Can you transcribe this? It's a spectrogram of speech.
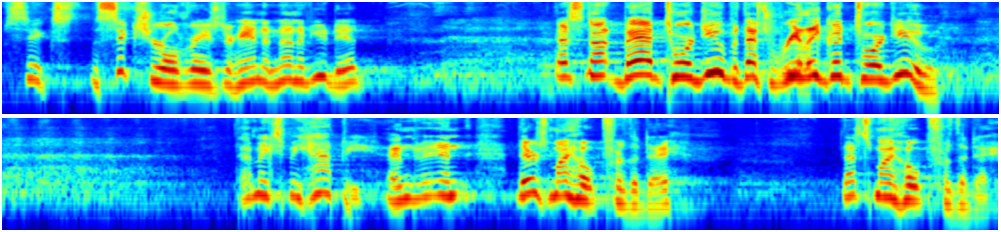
Six. The six year old raised her hand, and none of you did. That's not bad toward you, but that's really good toward you. That makes me happy. And, and there's my hope for the day. That's my hope for the day.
